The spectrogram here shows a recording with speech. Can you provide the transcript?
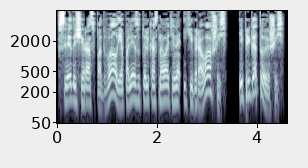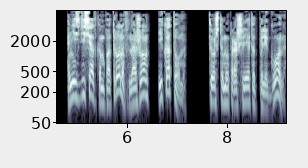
«В следующий раз в подвал я полезу только основательно экипировавшись и приготовившись, а не с десятком патронов, ножом и котом. То, что мы прошли этот полигон,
